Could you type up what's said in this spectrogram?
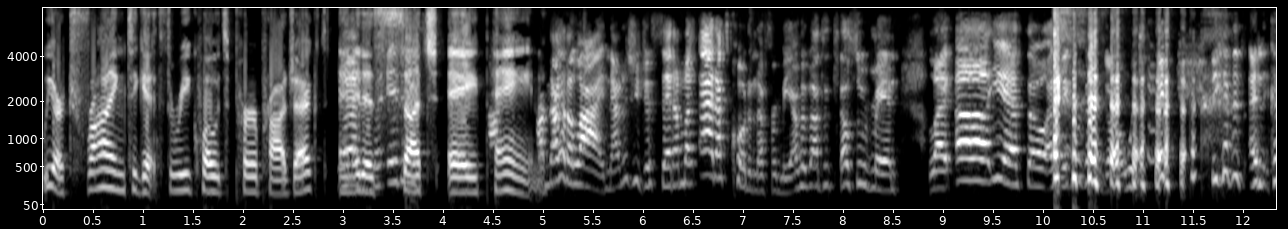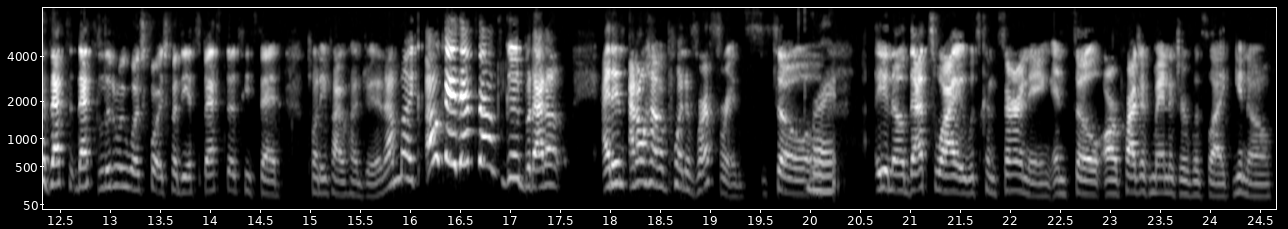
we are trying to get three quotes per project, and it is it such is, a pain. I, am not gonna lie. Now that you just said, I'm like, ah, that's quote enough for me. I'm about to tell Superman, like, uh, yeah. So I think we're gonna go with because it's and because that's that's literally what's for. It's for the asbestos. He said 2,500, and I'm like, okay, that sounds good, but I don't. I didn't I don't have a point of reference. So right. you know, that's why it was concerning. And so our project manager was like, you know,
